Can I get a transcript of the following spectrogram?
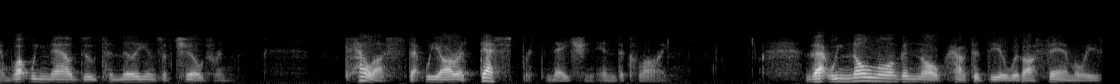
and what we now do to millions of children tell us that we are a desperate nation in decline that we no longer know how to deal with our families.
